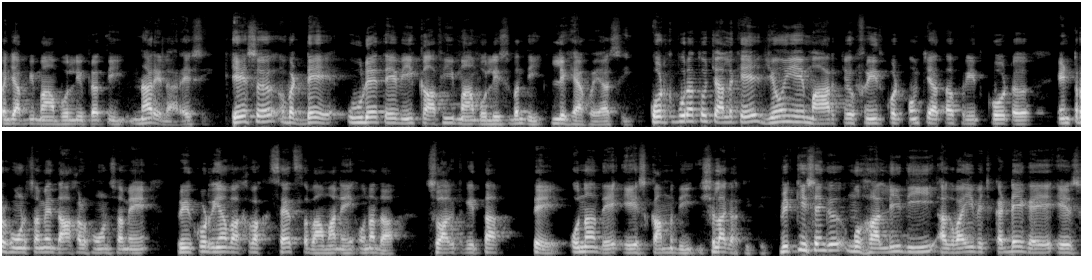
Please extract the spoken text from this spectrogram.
ਪੰਜਾਬੀ ਮਾਂ ਬੋਲੀ ਪ੍ਰਤੀ ਨਾਰੇ ਲਾ ਰਹੇ ਸੀ। ਇਸ ਵੱਡੇ ਊੜੇ ਤੇ ਵੀ ਕਾਫੀ ਮਾਂ ਬੋਲੀ ਸੰਬੰਧੀ ਲਿਖਿਆ ਹੋਇਆ ਸੀ। ਕੋਟਕਪੂਰਾ ਤੋਂ ਚੱਲ ਕੇ ਜਿਉਂ ਹੀ ਇਹ ਮਾਰਚ ਫਰੀਦਕੋਟ ਪਹੁੰਚਿਆ ਤਾਂ ਫਰੀਦਕੋਟ ਇੰਟਰ ਹੋਣ ਸਮੇਂ, ਦਾਖਲ ਹੋਣ ਸਮੇਂ ਫਰੀਦਕੋਟ ਦੀਆਂ ਵੱਖ-ਵੱਖ ਸਿਹਤ ਸਭਾਵਾਂ ਨੇ ਉਹਨਾਂ ਦਾ ਸਵਾਗਤ ਕੀਤਾ ਤੇ ਉਹਨਾਂ ਦੇ ਇਸ ਕੰਮ ਦੀ ਸ਼ਲਾਘਾ ਕੀਤੀ। ਵਿੱਕੀ ਸਿੰਘ ਮੁਹਾਲੀ ਦੀ ਅਗਵਾਈ ਵਿੱਚ ਕੱਢੇ ਗਏ ਇਸ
